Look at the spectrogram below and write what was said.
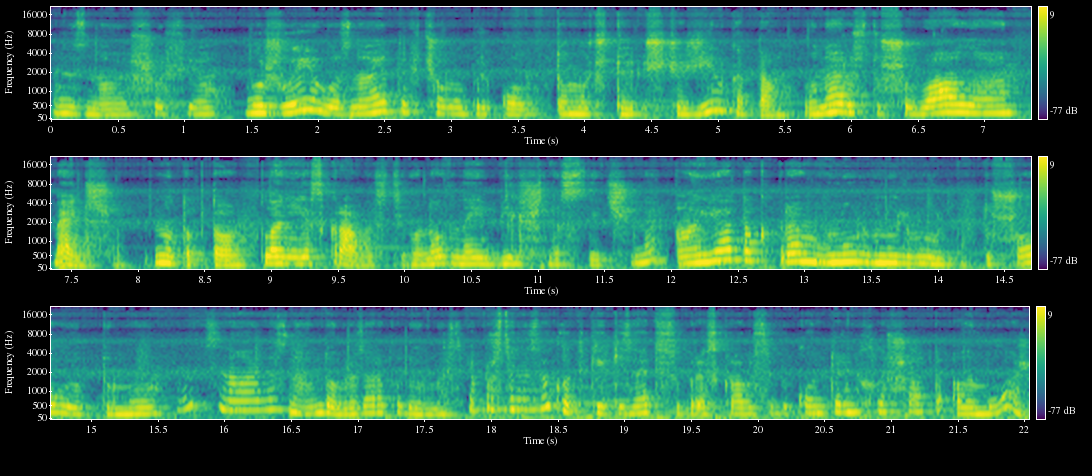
Не знаю, щось я. Можливо, знаєте, в чому прикол? В тому, що, що жінка там вона розташувала менше. Ну, тобто, в плані яскравості, воно в неї більш насичене. А я так прям в нуль, в нуль, в нуль підтушовую, тому не знаю, не знаю. Добре, зараз подивимось. Я просто не звикла такі, які, знаєте, супер яскравий собі контурінг лишати. Але може,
